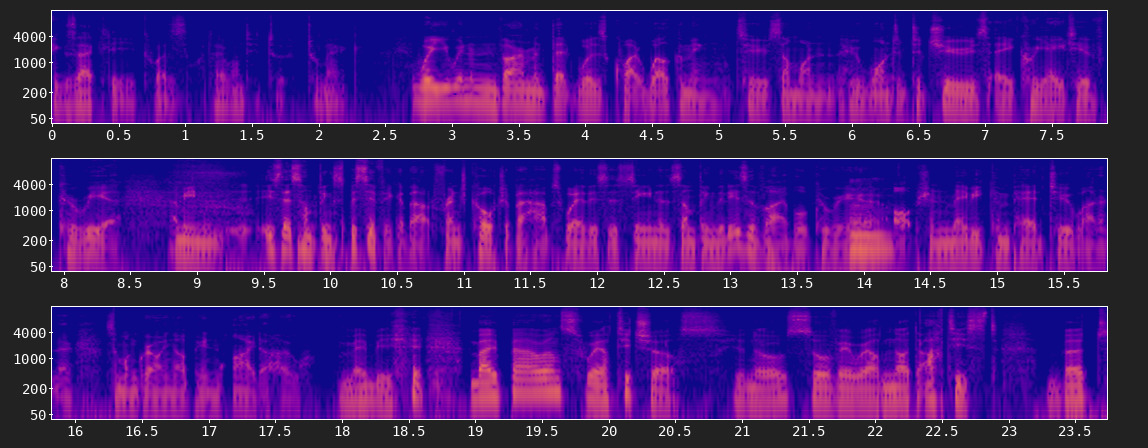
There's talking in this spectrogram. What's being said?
exactly it was what I wanted to, to make. Were you in an environment that was quite welcoming to someone who wanted to choose a creative career? I mean, is there something specific about French culture, perhaps, where this is seen as something that is a viable career mm. option, maybe compared to, I don't know, someone growing up in Idaho? Maybe. my parents were teachers, you know, so they were not artists. But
